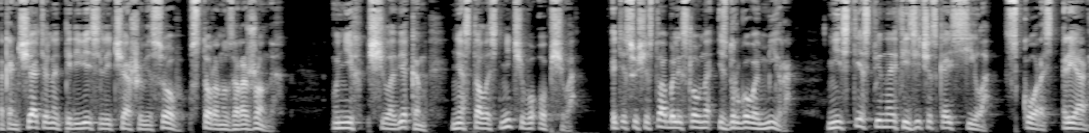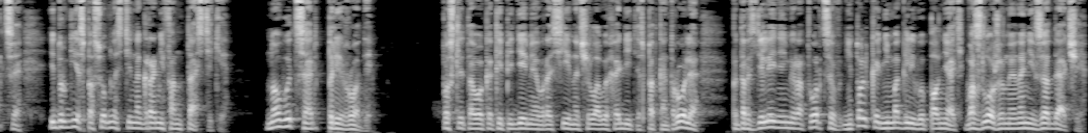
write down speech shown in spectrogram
окончательно перевесили чашу весов в сторону зараженных. У них с человеком не осталось ничего общего. Эти существа были словно из другого мира. Неестественная физическая сила, скорость, реакция и другие способности на грани фантастики. Новый царь природы. После того, как эпидемия в России начала выходить из-под контроля, подразделения миротворцев не только не могли выполнять возложенные на них задачи,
